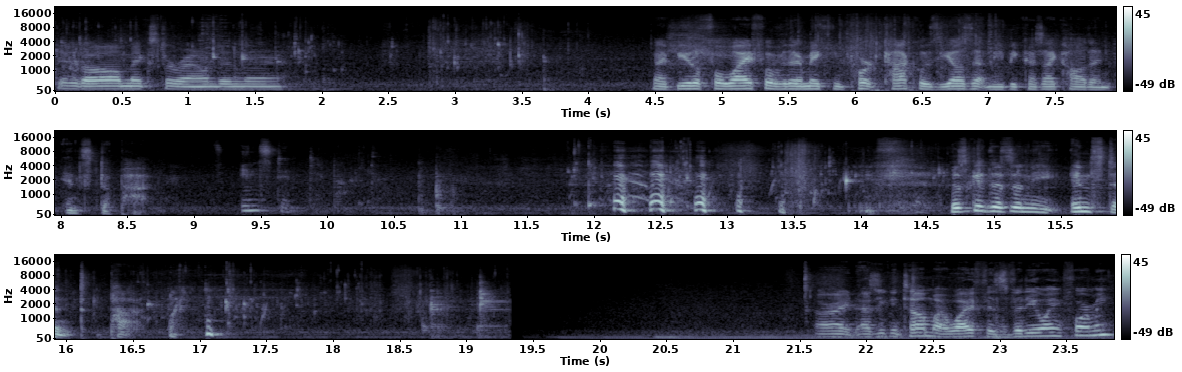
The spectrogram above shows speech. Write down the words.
Get it all mixed around in there. My beautiful wife over there making pork tacos yells at me because I call it an Instapot. Instant. Pot. Let's get this in the instant pot. All right, as you can tell, my wife is videoing for me.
